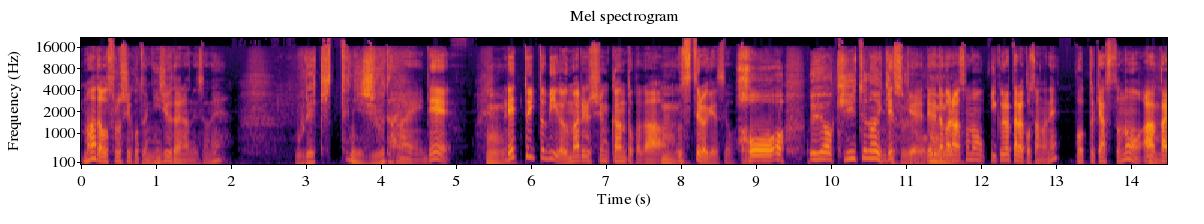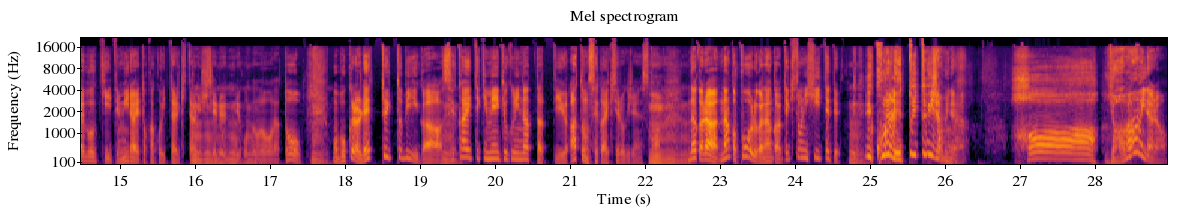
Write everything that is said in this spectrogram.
まだ恐ろしいことに20代なんですよね。売れ切って20代、はい。で、うん。レッド・イット・ビーが生まれる瞬間とかがうん。映ってるわけですよ。はあ。いや聞いてない気でするでだからうん。そのいくらたらこさんがねポッドキャストのアーカイブを聞いて未来と過去行ったり来たりしてるっていうことだとうん。もう僕ら「レッド・イット・ビー」が世界的名曲になったっていう後の世界来てるわけじゃないですか、だからなんかポールがなんか適当に弾いてて「うん。えこれレッド・イット・ビーじゃん」みたいなはあ「やば!」みたいな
